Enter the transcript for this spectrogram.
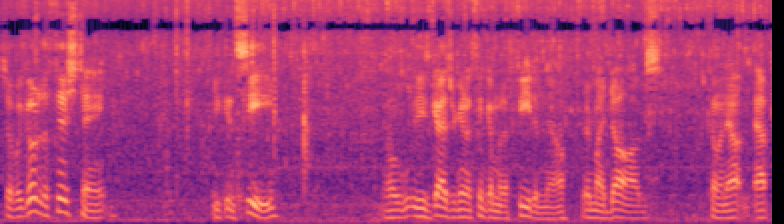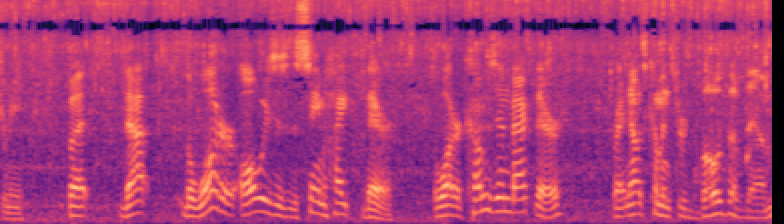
So if we go to the fish tank, you can see, oh, these guys are gonna think I'm gonna feed them now. They're my dogs coming out after me. But that, the water always is the same height there. The water comes in back there. Right now it's coming through both of them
